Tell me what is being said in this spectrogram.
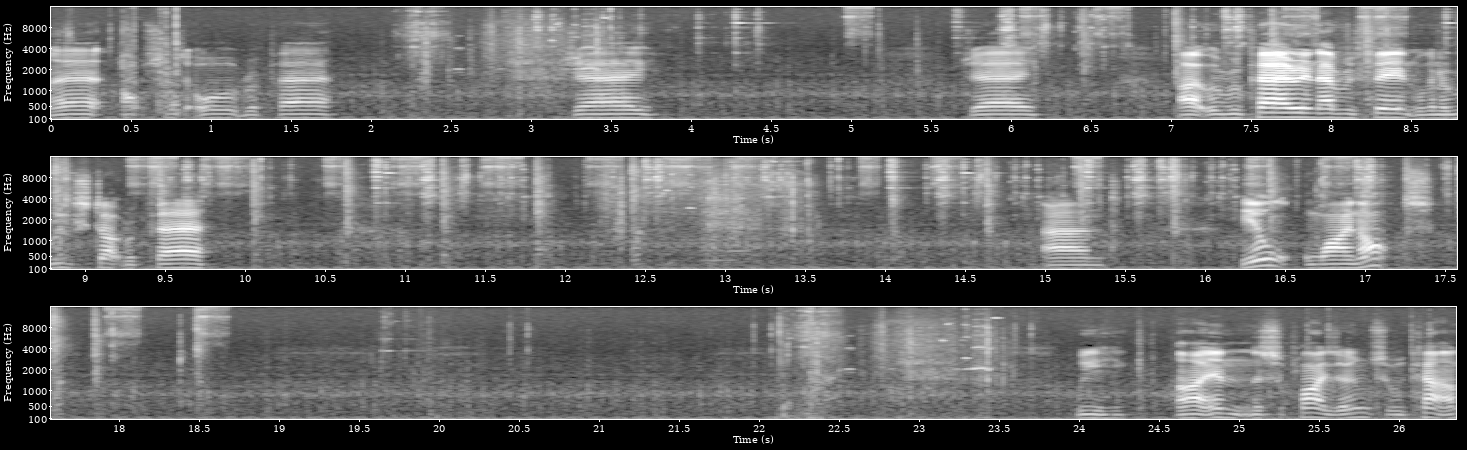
Uh, options or repair. J. J. Alright, we're repairing everything. We're going to restock repair. And heal, why not? We are in the supply zone, so we can.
